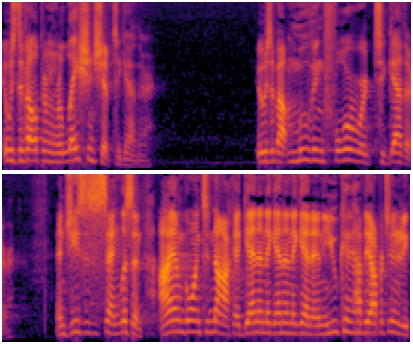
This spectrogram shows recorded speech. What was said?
it was developing relationship together. It was about moving forward together. And Jesus is saying, Listen, I am going to knock again and again and again, and you can have the opportunity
